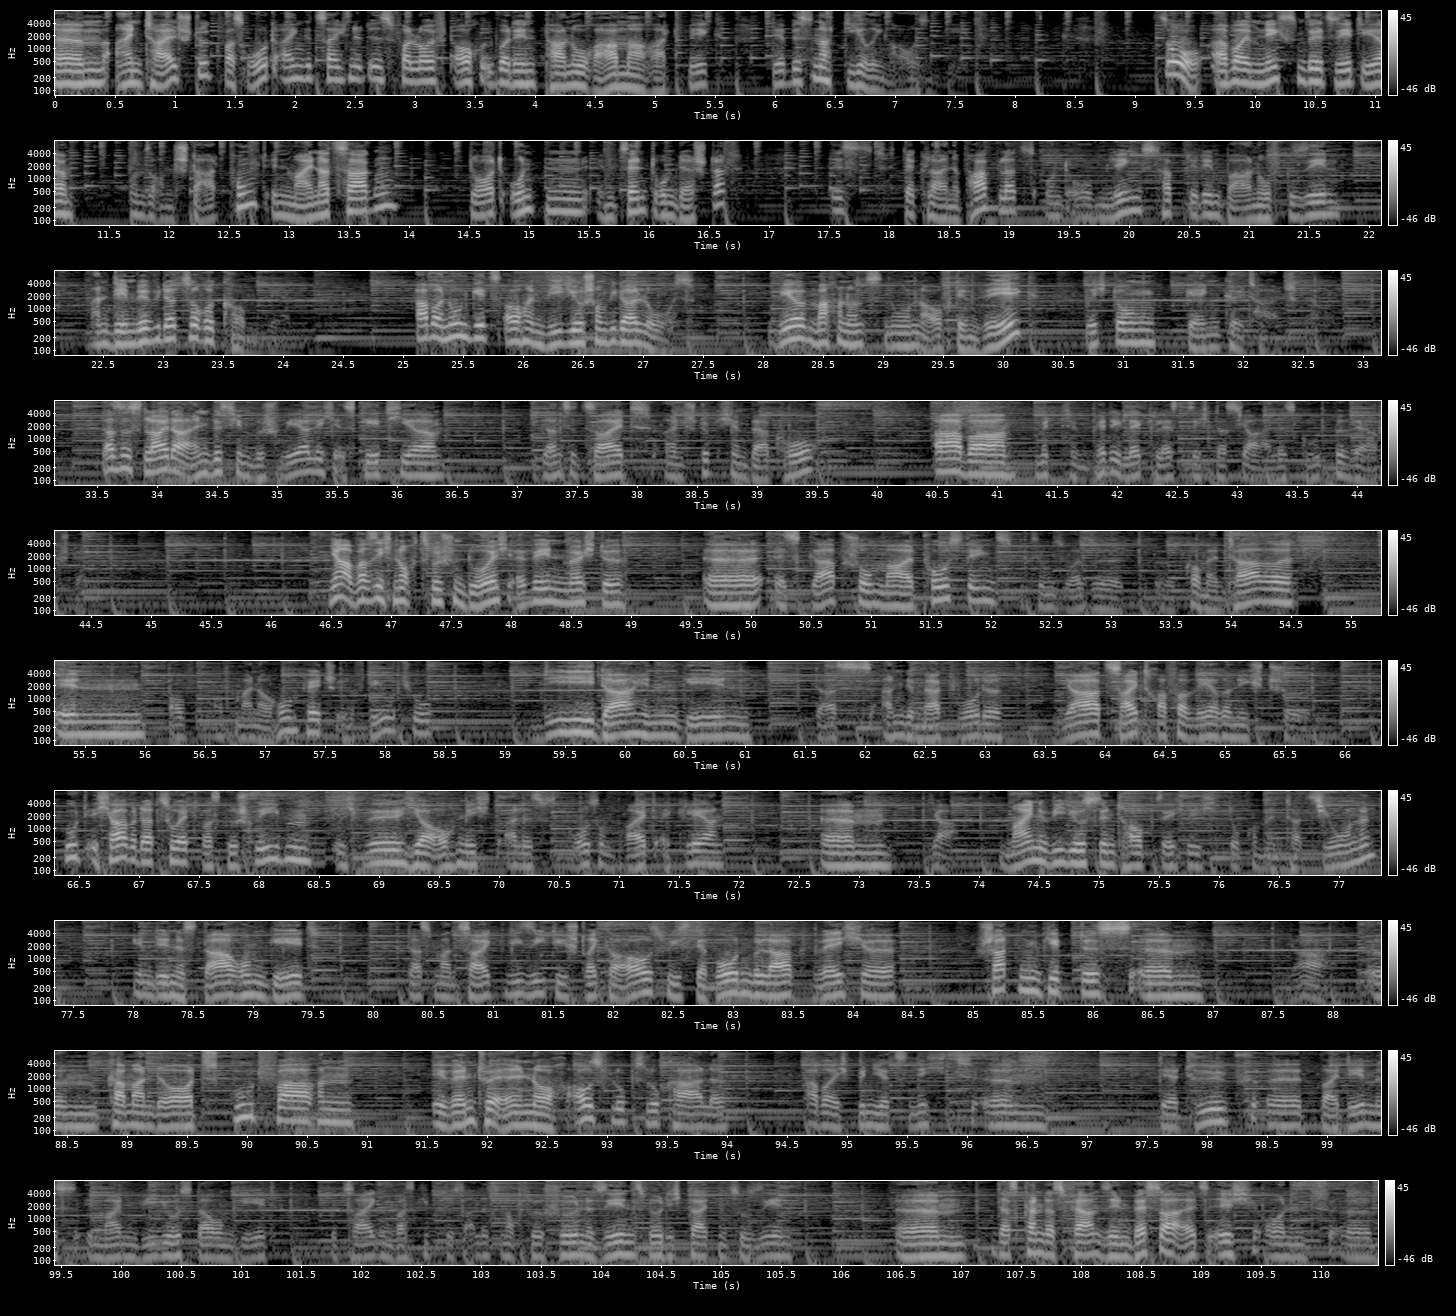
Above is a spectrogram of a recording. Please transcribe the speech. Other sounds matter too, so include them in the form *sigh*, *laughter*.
Ähm, ein Teilstück, was rot eingezeichnet ist, verläuft auch über den Panorama-Radweg, der bis nach Dieringhausen geht. So, aber im nächsten Bild seht ihr unseren Startpunkt in Meinerzagen. Dort unten im Zentrum der Stadt ist der kleine Parkplatz und oben links habt ihr den Bahnhof gesehen, an dem wir wieder zurückkommen werden. Aber nun geht es auch im Video schon wieder los. Wir machen uns nun auf den Weg Richtung Genkeltalsperre. Das ist leider ein bisschen beschwerlich. Es geht hier die ganze Zeit ein Stückchen berghoch. Aber mit dem Pedelec lässt sich das ja alles gut bewerkstelligen. Ja, was ich noch zwischendurch erwähnen möchte, äh, es gab schon mal Postings bzw. Äh, Kommentare in, auf, auf meiner Homepage, auf YouTube, die dahin gehen, dass angemerkt wurde, ja, Zeitraffer wäre nicht schön. Gut, ich habe dazu etwas geschrieben. Ich will hier auch nicht alles groß und breit erklären. Ähm, ja, meine Videos sind hauptsächlich Dokumentationen, in denen es darum geht, dass man zeigt, wie sieht die Strecke aus, wie ist der Bodenbelag, welche Schatten gibt es, ähm, ja, ähm, kann man dort gut fahren, eventuell noch Ausflugslokale, aber ich bin jetzt nicht ähm, der Typ, äh, bei dem es in meinen Videos darum geht, zu zeigen, was gibt es alles noch für schöne Sehenswürdigkeiten zu sehen. Ähm, das kann das Fernsehen besser als ich und ähm,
